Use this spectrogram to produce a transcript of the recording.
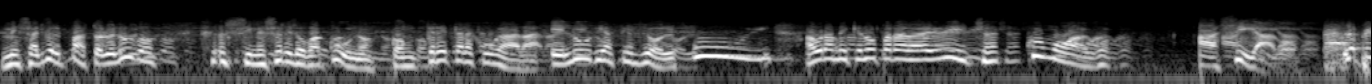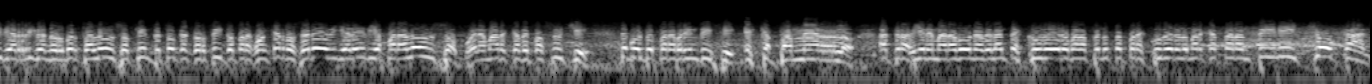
Me salió el pato, lo eludo. Si me sale lo vacuno. Concreta la jugada. Elude a Fillol. Uy, ahora me quedó para la derecha. ¿Cómo hago? Así hago. Le pide arriba Norberto Alonso, siempre toca cortito para Juan Carlos Heredia, Heredia para Alonso, buena marca de Pasucci, devuelve para Brindisi, escapa Merlo, atrás viene Maradona, adelante Escudero, va la pelota para Escudero, la marca Tarantini, chocan,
